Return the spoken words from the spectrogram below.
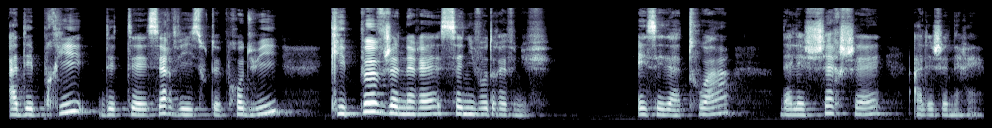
à des prix de tes services ou tes produits qui peuvent générer ces niveaux de revenus. Et c'est à toi d'aller chercher à les générer.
